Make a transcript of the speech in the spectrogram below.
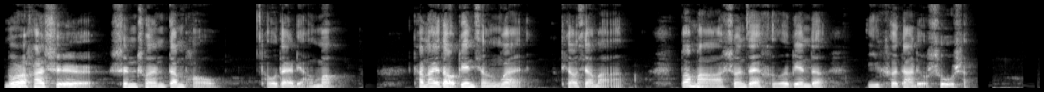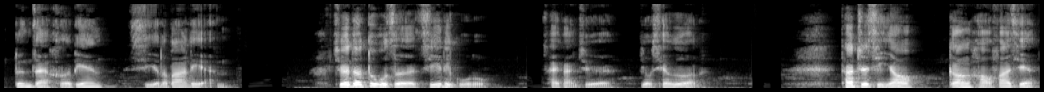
努尔哈赤身穿单袍，头戴凉帽，他来到边墙外，跳下马，把马拴在河边的一棵大柳树上，蹲在河边洗了把脸，觉得肚子叽里咕噜，才感觉有些饿了。他直起腰，刚好发现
